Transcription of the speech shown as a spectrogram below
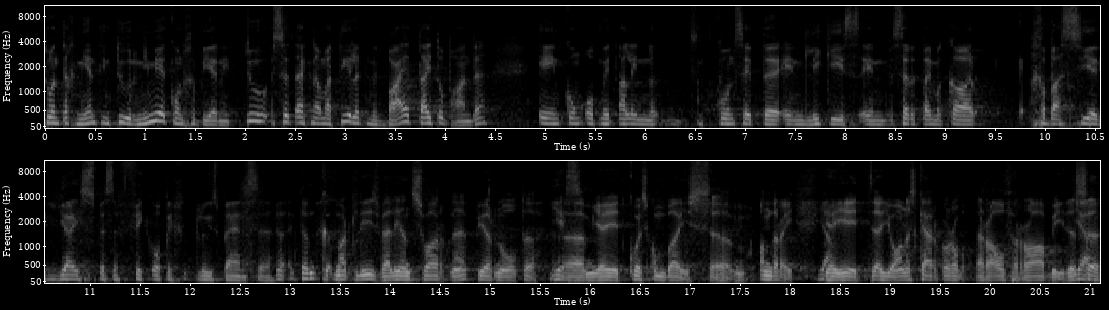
2019 toer nie meer kon gebeur nie. Toe sit ek nou natuurlik met baie tyd op hande en kom op met al die konsepte en liedjies en sit dit bymekaar gebaseer juis spesifiek op die bluesband se. Ja, ek dink Marlies Valiant Swart, né, Pierre Nolte. Ehm yes. um, jy het Koos Kombuis, ehm um, Andre. Ja. Jy het uh, Johannes Kerkor, Ralph Rabie. Dis 'n ja.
